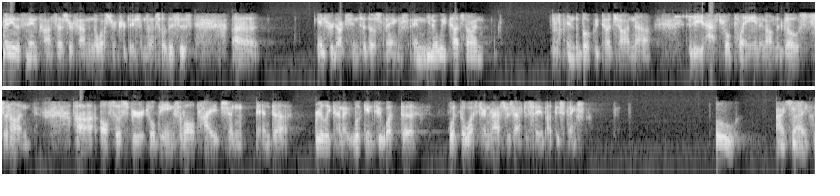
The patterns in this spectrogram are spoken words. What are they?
many of the same concepts are found in the Western traditions. And so this is uh, introduction to those things. And, you know, we touch on, in the book, we touch on uh, the astral plane and on the ghosts and on uh, also spiritual beings of all types and, and uh, really kind of look into what the what the Western masters have to say about these things. Ooh, I say.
